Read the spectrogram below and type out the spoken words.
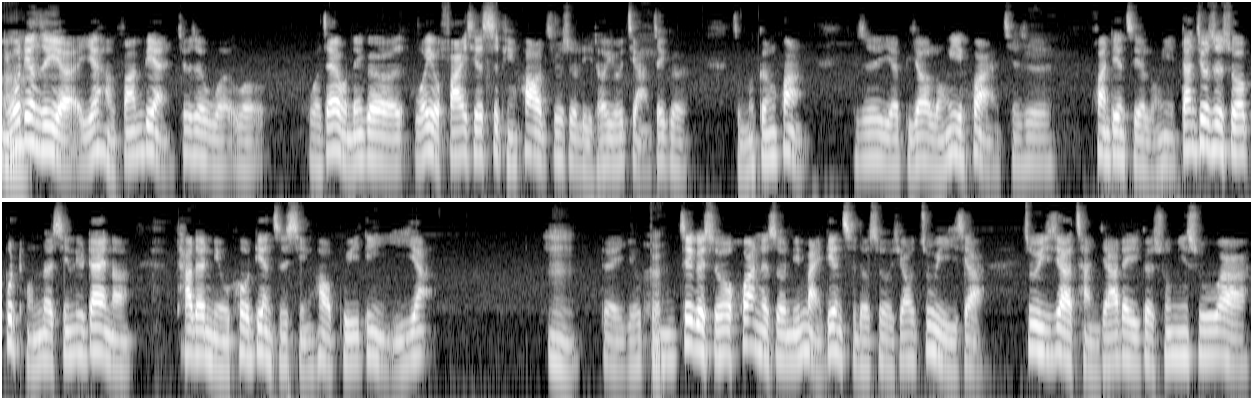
纽扣嗯电池也、也很方便，就是我我我在我那个我有发一些视频号，就是里头有讲这个怎么更换，其实也比较容易换，其实换电池也容易，但就是说不同的心率带呢，它的纽扣电池型号不一定一样。嗯，对，有可能这个时候换的时候，你买电池的时候需要注意一下，注意一下厂家的一个说明书啊，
